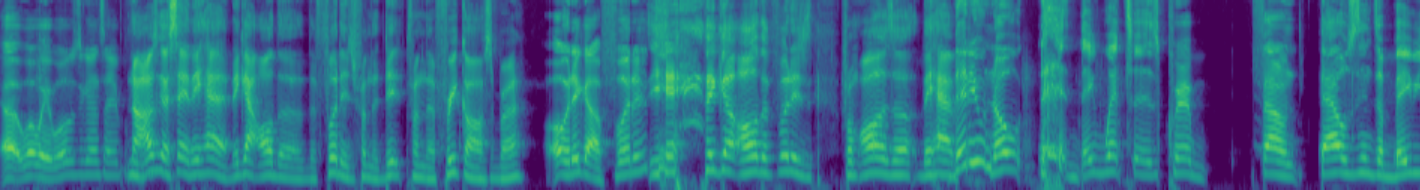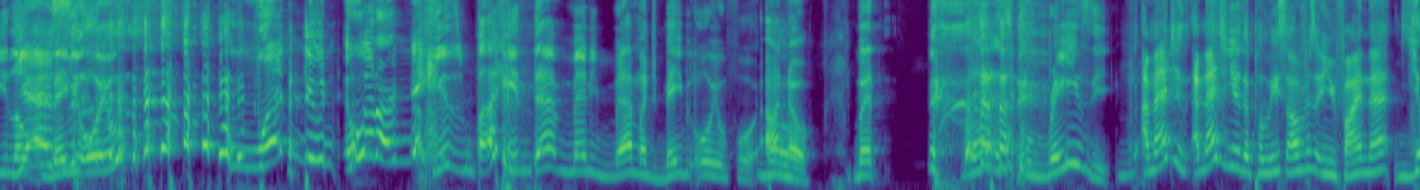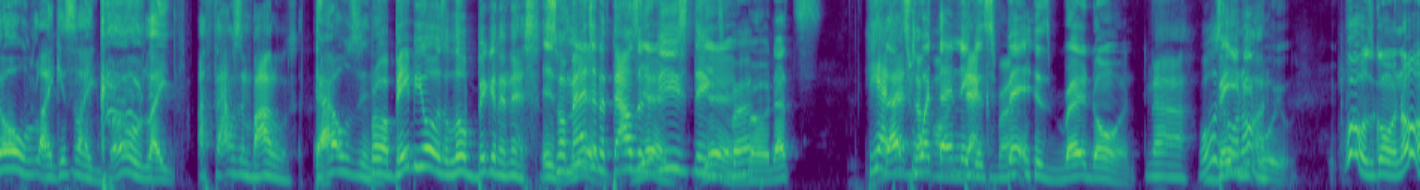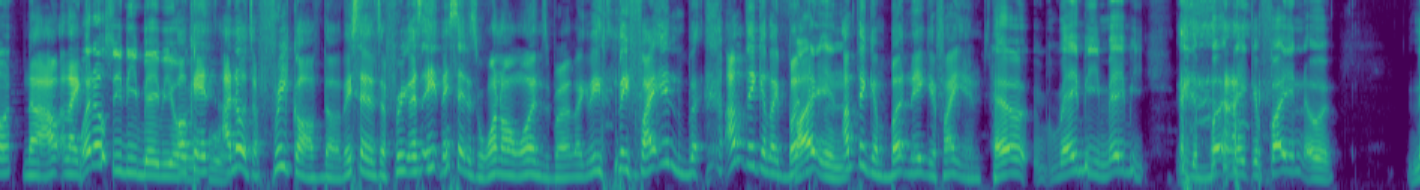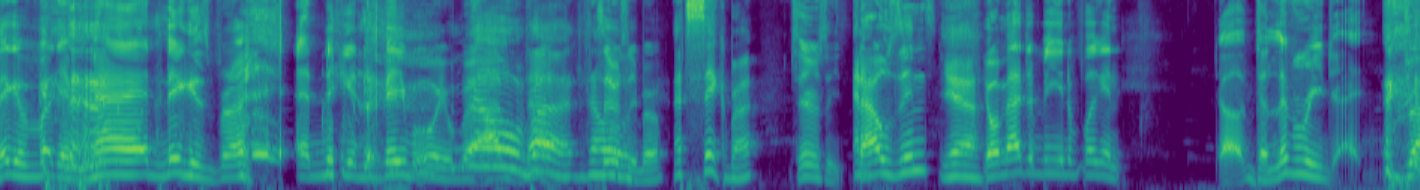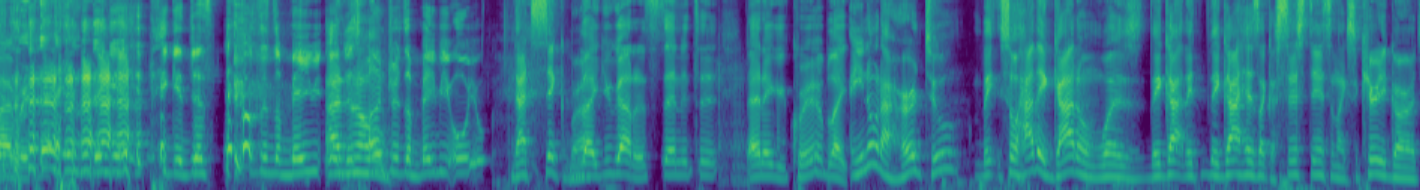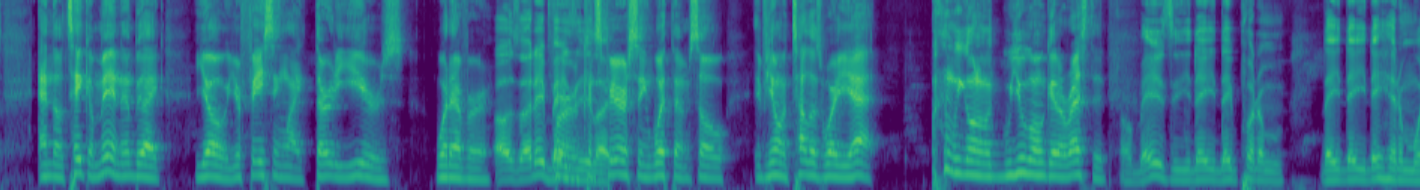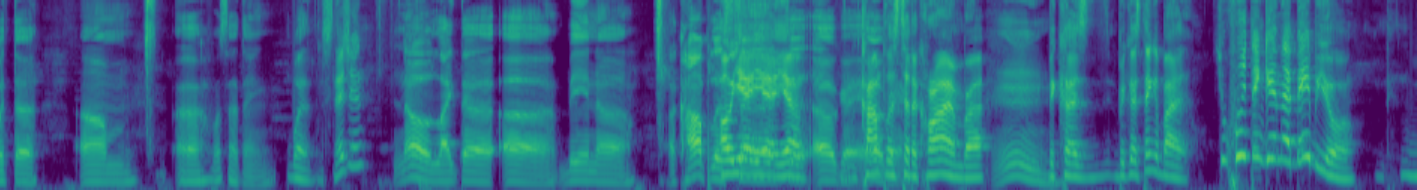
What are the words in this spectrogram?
Uh, what? Wait, what was you gonna say? no, I was gonna say they had they got all the the footage from the di- from the freak offs, bro. Oh, they got footage. Yeah, they got all the footage from all his. Uh, they have. Did you know they went to his crib, found thousands of baby lo- Yes. baby oil? what, dude? What are niggas buying that many, that much baby oil for? I know, but that is crazy. imagine imagine you're the police officer and you find that Yo, like it's like, bro, like a thousand bottles, a thousand, bro. A baby oil is a little bigger than this. It's- so imagine yeah, a thousand yeah, of these things, yeah, bro. That's He had that's that what that nigga deck, bro. spent his bread on. Nah, what was baby going on? oil. What was going on? Nah, like What else you need baby oil okay? I know it's a freak off though. They said it's a freak. They said it's one on ones, bro. Like they they fighting, but I'm thinking like butt, Fighting? I'm thinking butt naked fighting. Hell, maybe, maybe either butt naked fighting or nigga fucking mad niggas, bro. and nigga the baby oil, bro. No, bro. No. Seriously, bro. That's sick, bro. Seriously, And I- thousands. Yeah. Yo, imagine being the fucking uh, delivery driver. that nigga, nigga just thousands of baby, I just know. hundreds of baby oil. That's sick, bro. Like you gotta send it to that nigga crib. Like And you know what I heard too? They so how they got him was they got they, they got his like assistants and like security guards and they'll take him in and be like, "Yo, you're facing like 30 years, whatever, oh, so they for basically like conspiracy with them. So if you don't tell us where you at, we gonna you gonna get arrested." Oh, basically they they put him they they they hit him with the um uh what's that thing? What snitching? No, like the uh being uh accomplice. Oh yeah, to- yeah, yeah. to- okay, accomplice okay. to the crime, bro. Mm. Because because think about it. Who you think getting that baby oil?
